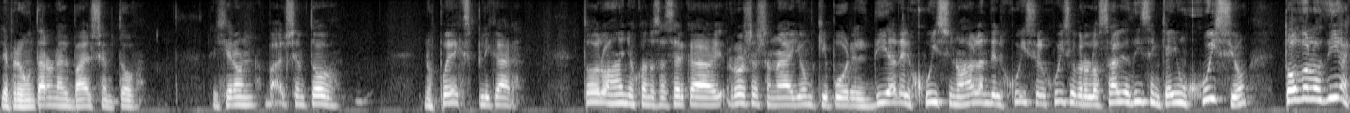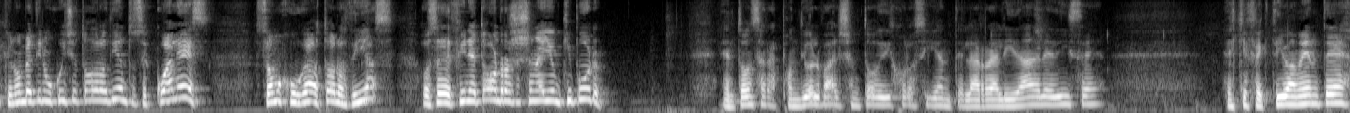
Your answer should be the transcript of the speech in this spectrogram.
le preguntaron al Baal Shem Tov, dijeron, Baal Shem Tov, ¿nos puede explicar? Todos los años cuando se acerca Rosh Hashanah Yom Kippur, el día del juicio, nos hablan del juicio, el juicio, pero los sabios dicen que hay un juicio todos los días, que un hombre tiene un juicio todos los días. Entonces, ¿cuál es? ¿Somos juzgados todos los días? ¿O se define todo en Rosh Hashanah Yom Kippur? Entonces respondió el Baal Shem y dijo lo siguiente, la realidad le dice es que efectivamente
